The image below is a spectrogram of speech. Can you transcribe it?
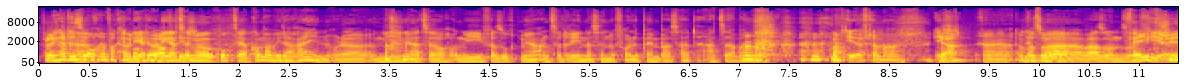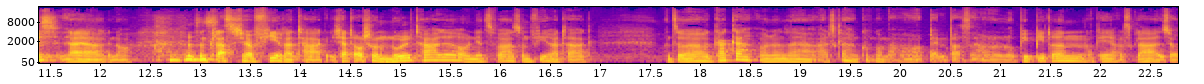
Vielleicht hatte sie auch einfach aber keinen die Bock hat auch mehr die auf ganze Zeit immer geguckt, ja, komm mal wieder rein. Oder irgendwie, da hat sie auch irgendwie versucht, mir anzudrehen, dass er eine volle Pampers hat. Hat sie aber nicht. Macht die öfter mal. Echt. Ja? ja, ja. So Mal war so ein, so ein Fake-Schiss? Ja, ja, genau. So ein klassischer Vierertag. Ich hatte auch schon null Tage und jetzt war es so ein Vierertag. Und so, ja, Kaka. Und dann so, ja, alles klar, dann guck mal, mal Pampers. Ja, nur Pipi drin. Okay, alles klar, ist ja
